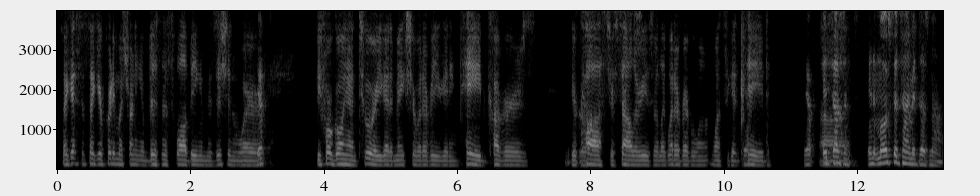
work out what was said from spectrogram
So I guess it's like you're pretty much running a business while being a musician. Where yep. before going on tour, you got to make sure whatever you're getting paid covers your yep. costs, your salaries, or like whatever everyone wants to get paid. Yep, it uh, doesn't, and most of the time it does not.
